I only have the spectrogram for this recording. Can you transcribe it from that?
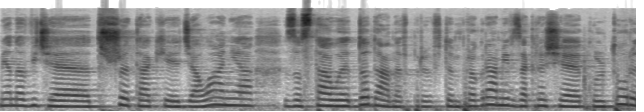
mianowicie trzy takie działania zostały dodane w, w tym programie w zakresie kultury.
